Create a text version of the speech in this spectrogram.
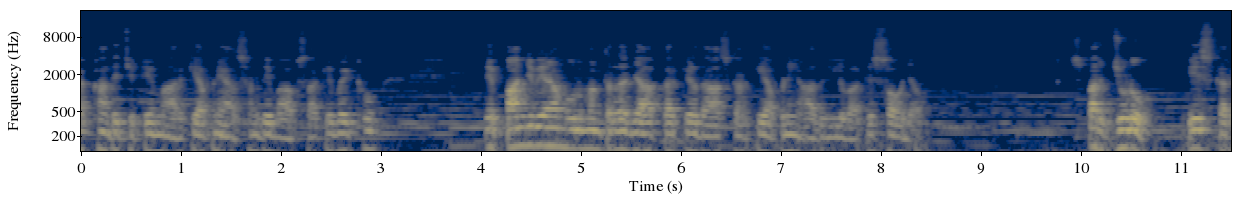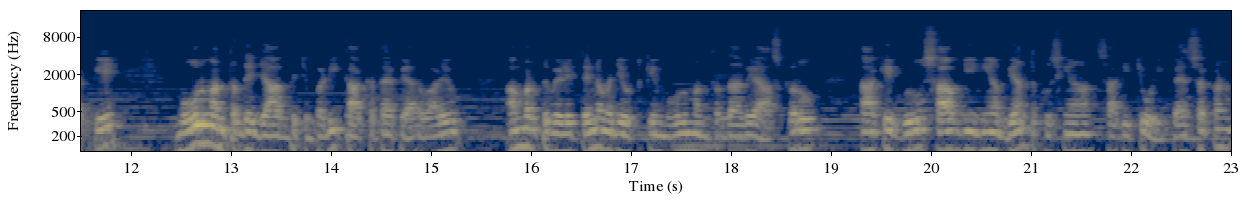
ਅੱਖਾਂ ਤੇ ਚਿੱਟੇ ਮਾਰ ਕੇ ਆਪਣੇ ਆਸਣ ਤੇ ਵਾਪਸ ਆ ਕੇ ਬੈਠੋ ਤੇ ਪੰਜ ਵੇਰਾ ਮੂਲ ਮੰਤਰ ਦਾ ਜਾਪ ਕਰਕੇ, ਅਰਦਾਸ ਕਰਕੇ ਆਪਣੀ ਹਾਜ਼ਰੀ ਲਵਾ ਕੇ ਸੌ ਜਾਓ। ਪਰ ਜੁੜੋ, ਇਸ ਕਰਕੇ ਮੂਲ ਮੰਤਰ ਦੇ ਜਾਪ ਵਿੱਚ ਬੜੀ ਤਾਕਤ ਹੈ ਪਿਆਰ ਵਾਲਿਓ। ਅੰਮ੍ਰਿਤ ਵੇਲੇ 3 ਵਜੇ ਉੱਠ ਕੇ ਮੂਲ ਮੰਤਰ ਦਾ ਅਭਿਆਸ ਕਰੋ ਤਾਂ ਕਿ ਗੁਰੂ ਸਾਹਿਬ ਜੀ ਦੀਆਂ ਬੇਅੰਤ ਖੁਸ਼ੀਆਂ ਸਾਡੀ ਝੋਲੀ ਪੈ ਸਕਣ।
